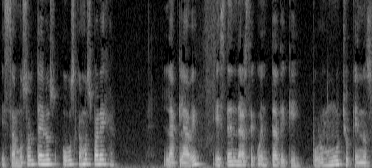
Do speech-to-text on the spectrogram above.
estamos solteros o buscamos pareja. La clave está en darse cuenta de que, por mucho que nos,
